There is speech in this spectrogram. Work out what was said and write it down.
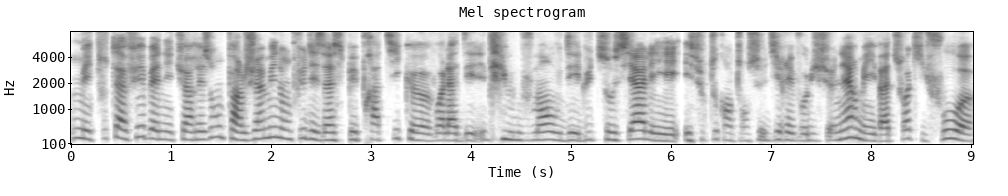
Mais tout à fait, Ben, et tu as raison, on parle jamais non plus des aspects pratiques euh, voilà, des, mouvements ou des luttes sociales, et, et, surtout quand on se dit révolutionnaire, mais il va de soi qu'il faut... Euh,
